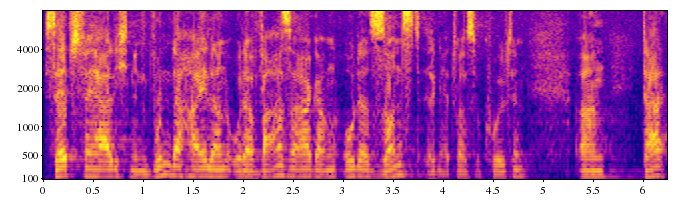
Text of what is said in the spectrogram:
selbstverherrlichenden Wunderheilern oder Wahrsagern oder sonst irgendetwas Okkultem. Ähm, da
